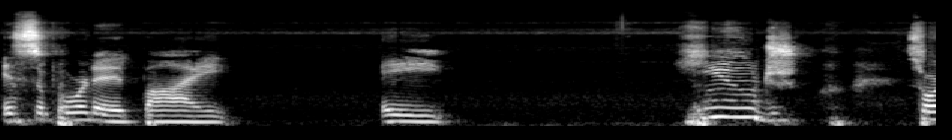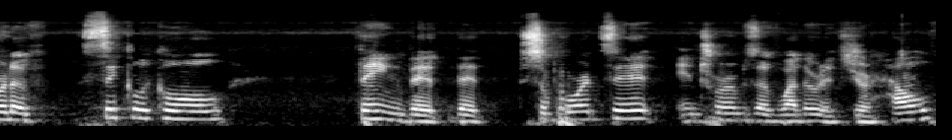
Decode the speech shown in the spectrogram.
is supported by a huge sort of cyclical thing that, that supports it in terms of whether it's your health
